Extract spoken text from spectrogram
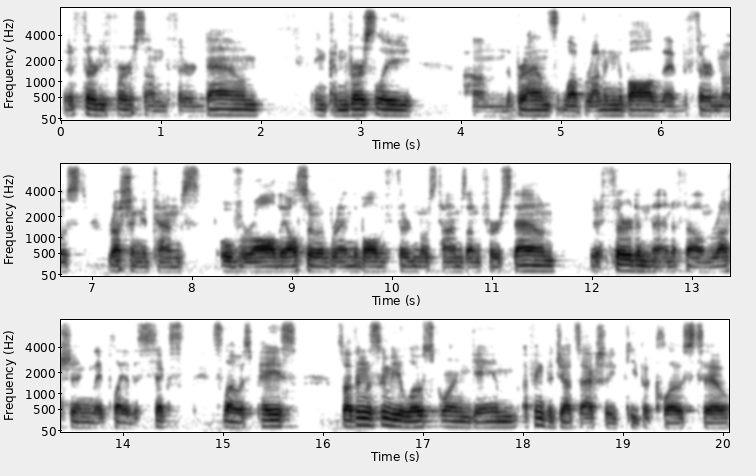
They're 31st on third down. And conversely, um, the Browns love running the ball. They have the third most rushing attempts overall. They also have ran the ball the third most times on first down. They're third in the NFL in rushing. They play the sixth slowest pace. So I think this is going to be a low scoring game. I think the Jets actually keep it close too.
